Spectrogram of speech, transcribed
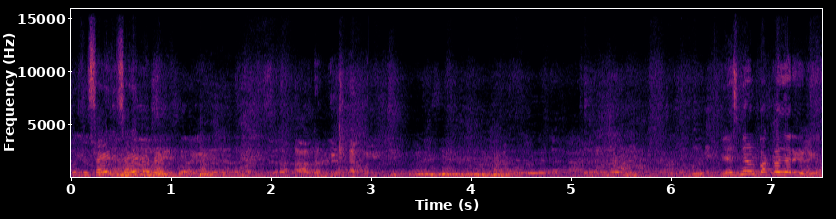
కొంచెం సైడ్ సైడ్ ఉండండి వేసిన వాళ్ళు పక్కన జరిగింది ఇక.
